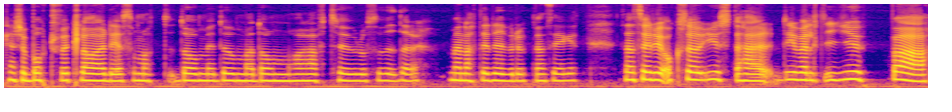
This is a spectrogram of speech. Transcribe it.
kanske bortförklara det som att de är dumma, de har haft tur och så vidare. Men att det river upp ens eget. Sen så är det ju också just det här, det är väldigt djupa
